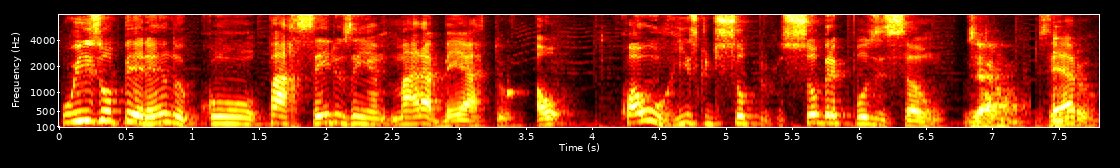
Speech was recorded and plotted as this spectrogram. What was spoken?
O ISO operando com parceiros em mar aberto, ao qual o risco de sobreposição? Zero. Zero?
